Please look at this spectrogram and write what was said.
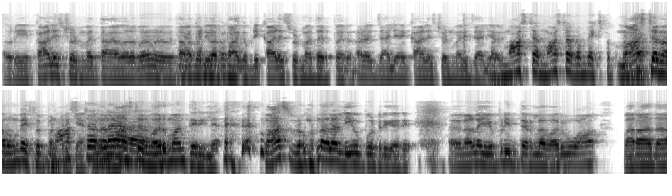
ஒரு காலேஜ் ஸ்டூடெண்ட் மாதிரி தளபதி வர. பாக்க அப்படியே காலேஜ் ஸ்டூடெண்ட் மாதிரி தான் இருப்பாரு. அதனால ஜாலியா காலேஜ் ஸ்டூடெண்ட் மாதிரி ஜாலியா மாஸ்டர் மாஸ்டர் ரொம்ப எக்ஸ்பெக்ட் மாஸ்டர் நான் ரொம்ப எக்ஸ்பெக்ட் மாஸ்டர்ல- மாஸ்டர் வருமான்னு தெரியல. மாஸ்டர் ரொம்ப நாளா லீவ் போட்டிருக்காரு. அதனால எப்படின்னு தெரியல. வருவான் வராதா?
